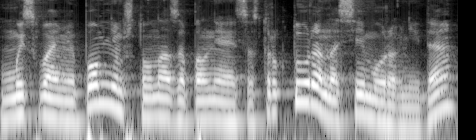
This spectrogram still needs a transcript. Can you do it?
мы с вами помним, что у нас заполняется структура на 7 уровней, да?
